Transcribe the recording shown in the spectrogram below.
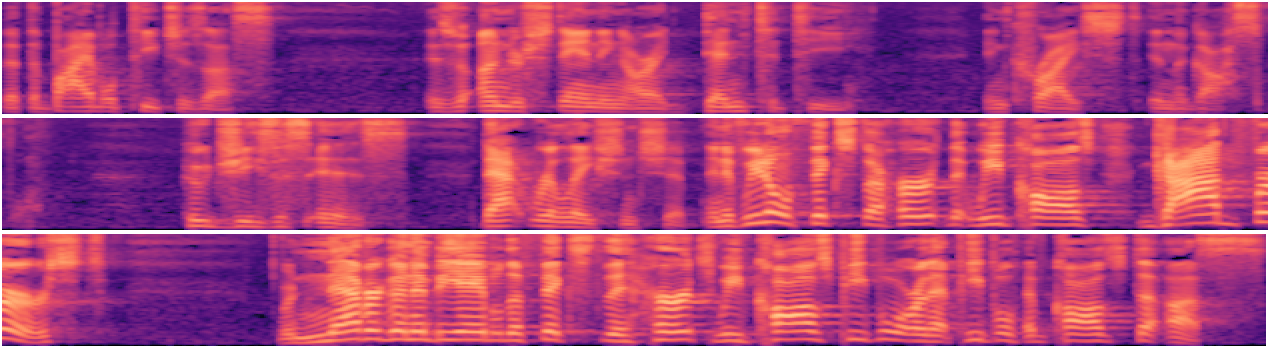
that the Bible teaches us is understanding our identity in Christ in the gospel, who Jesus is, that relationship. And if we don't fix the hurt that we've caused God first, we're never going to be able to fix the hurts we've caused people or that people have caused to us.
